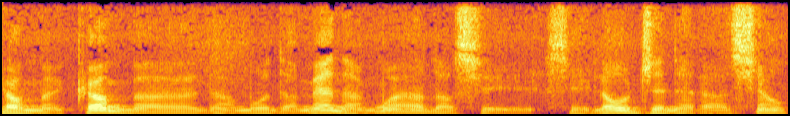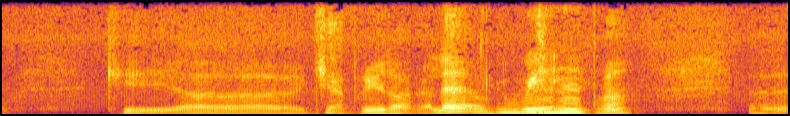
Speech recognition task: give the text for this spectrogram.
Comme, comme euh, dans mon domaine à moi, là, c'est l'autre génération qui, euh, qui a pris la relève. Oui. tu comprends? Euh,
